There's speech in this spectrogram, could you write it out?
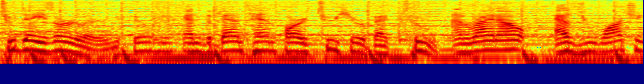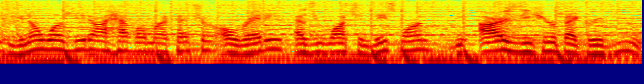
Two days earlier. You feel me? And the Ben 10 Part 2 here back 2. And right now, as you're watching, you know what video I have on my Patreon already? As you're watching this one, the RZ here back review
